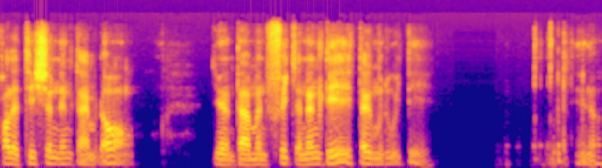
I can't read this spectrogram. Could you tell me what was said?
politician នឹងតែម្ដងយើងតែមិន fix អានឹងទេទៅមិនរួចទេ you know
